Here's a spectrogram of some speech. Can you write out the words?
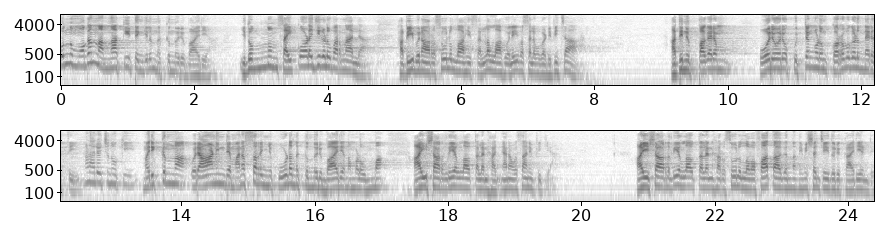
ഒന്ന് മുഖം നന്നാക്കിയിട്ടെങ്കിലും നിൽക്കുന്ന ഒരു ഭാര്യ. ഇതൊന്നും സൈക്കോളജികൾ പറഞ്ഞല്ല. ഹബീബുന റസൂലുല്ലാഹി സല്ലാഹു അലൈ വസല്ലം പഠിപ്പിച്ച അതിന് പകരം ഓരോരോ കുറ്റങ്ങളും കുറവുകളും നിരത്തി. നിങ്ങൾ ആലോചിച്ച് നോക്കി. മരിക്കുന്ന ഒരാണിന്റെ മനസ്സറിഞ്ഞ് കൂടെ നിൽക്കുന്ന ഒരു ഭാര്യ നമ്മളെ ഉമ്മ ആയിഷ റലി അള്ളാഹു തലൻഹ ഞാൻ അവസാനിപ്പിക്കുക ആയിഷ റലി അള്ളാഹു തലൻഹ റസൂലുള്ള വഫാത്താകുന്ന നിമിഷം ചെയ്തൊരു കാര്യമുണ്ട്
